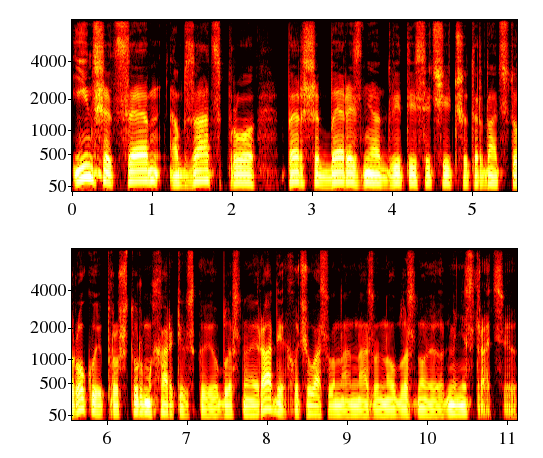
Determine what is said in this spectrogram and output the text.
Інше це абзац про 1 березня 2014 року і про штурм Харківської обласної ради, хоч у вас вона названа обласною адміністрацією,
